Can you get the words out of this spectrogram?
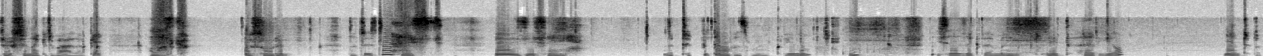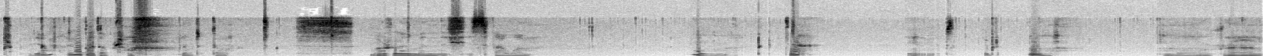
to już się nagrywa, ale okej. O matka. O, sorry. Znaczy, cześć. Y, Dzisiaj... Znaczy, witam was w moim kolejnym odcinku. Dzisiaj zagramy Kate Herio. Nie wiem, czy dobrze powiedziałam, ale chyba dobrze. Dobrze to... Może będę się zwała... Hmm, czekajcie. Nie wiem, dobra. Mm. Może...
